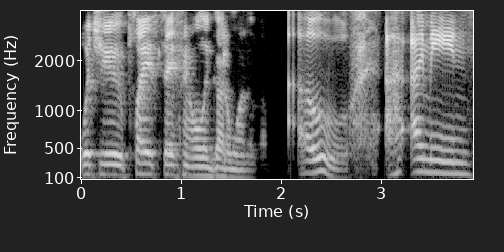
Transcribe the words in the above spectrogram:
would you play it safe and only go to one of them? Oh, I, I mean,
